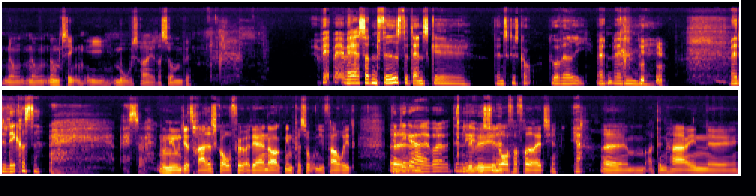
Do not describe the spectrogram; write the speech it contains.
nogle, nogle, nogle ting i moser eller sumpe. Hvad, hvad er så den fedeste danske, danske skov, du har været i? Hvad er, den, hvad er, den, øh, hvad er det lækreste? Altså, nu nævnte jeg Træde Skov før, det er nok min personlige favorit. Den ligger, øhm, hvor, den ligger det er nord for Fredericia. Ja. Øhm, og den har en, øh,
